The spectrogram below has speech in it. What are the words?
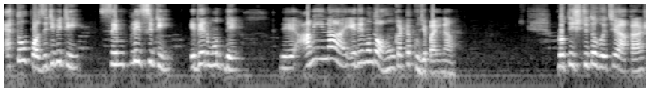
এত পজিটিভিটি সিম্পলিসিটি এদের মধ্যে যে আমি না এদের মধ্যে অহংকারটা খুঁজে পাই না। প্রতিষ্ঠিত হয়েছে আকাশ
